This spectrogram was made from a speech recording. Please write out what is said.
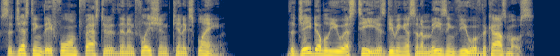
suggesting they formed faster than inflation can explain. The JWST is giving us an amazing view of the cosmos.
